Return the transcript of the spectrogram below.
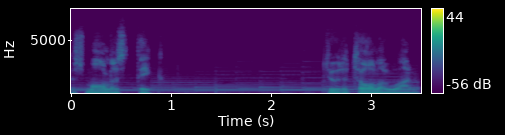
the smaller stick to the taller one.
